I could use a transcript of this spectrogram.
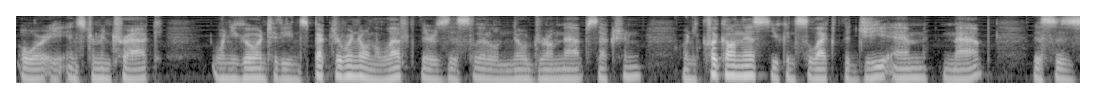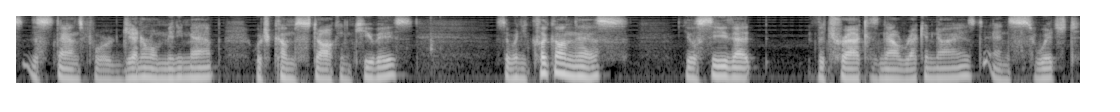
or a instrument track when you go into the inspector window on the left there's this little no drum map section. When you click on this you can select the GM map. This is this stands for general MIDI map which comes stock in Cubase. So when you click on this you'll see that the track is now recognized and switched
